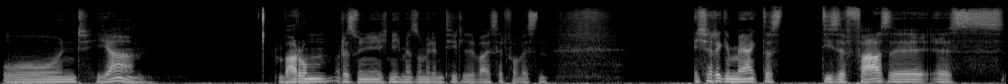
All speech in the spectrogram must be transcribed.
Und ja, warum resoniere ich nicht mehr so mit dem Titel Weisheit vor Wissen? Ich hatte gemerkt, dass diese Phase es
